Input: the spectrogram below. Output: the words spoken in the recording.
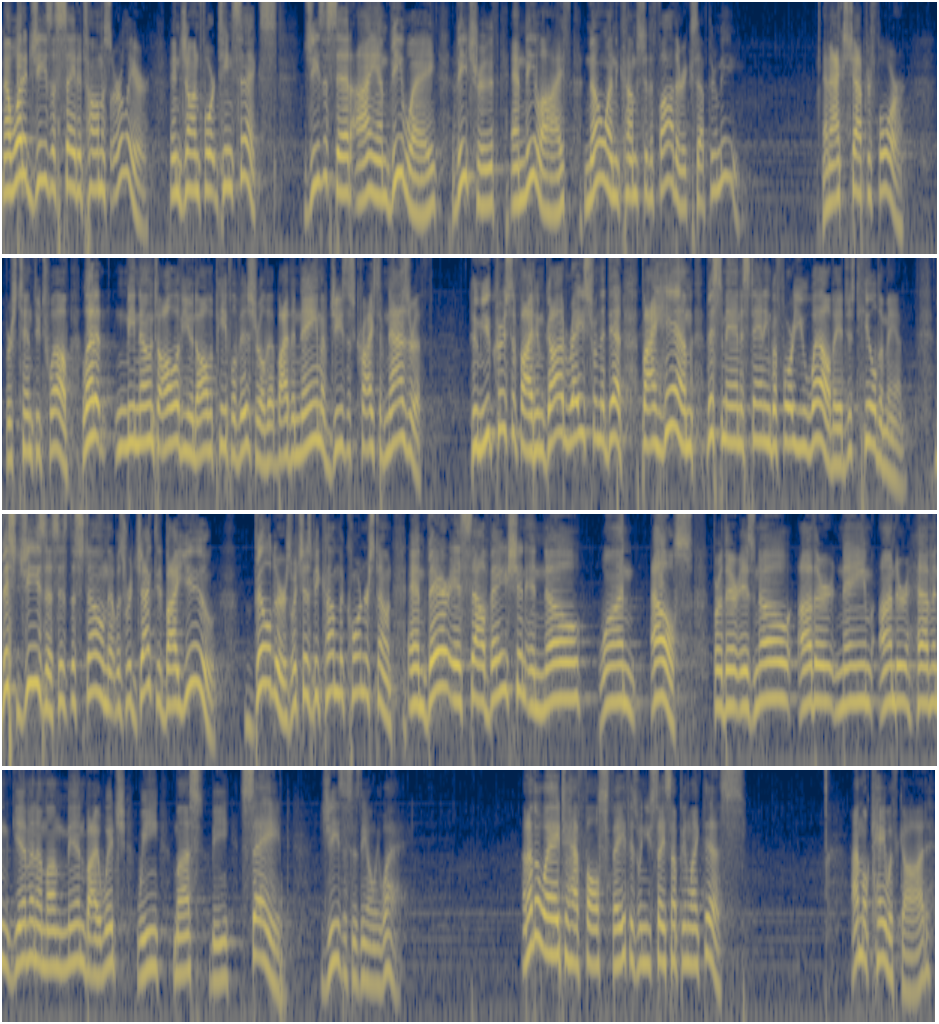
Now, what did Jesus say to Thomas earlier in John 14, 6? Jesus said, I am the way, the truth, and the life. No one comes to the Father except through me. In Acts chapter 4, verse 10 through 12, let it be known to all of you and all the people of Israel that by the name of Jesus Christ of Nazareth, whom you crucified, whom God raised from the dead. By him, this man is standing before you well. They had just healed a man. This Jesus is the stone that was rejected by you, builders, which has become the cornerstone. And there is salvation in no one else. For there is no other name under heaven given among men by which we must be saved. Jesus is the only way. Another way to have false faith is when you say something like this I'm okay with God,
